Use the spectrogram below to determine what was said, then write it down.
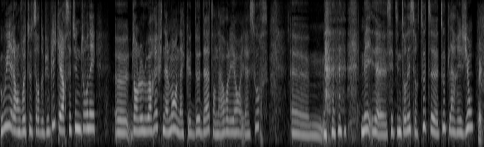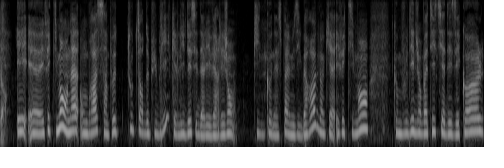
Oui, alors on voit toutes sortes de publics. Alors c'est une tournée euh, dans le Loiret finalement, on n'a que deux dates, on a Orléans et la Source, euh, mais euh, c'est une tournée sur toute toute la région. D'accord. Et effectivement, on a on brasse un peu toutes sortes de publics. L'idée c'est d'aller vers les gens qui ne connaissent pas la musique baroque. Donc il y a effectivement, comme vous dites Jean-Baptiste, il y a des écoles,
